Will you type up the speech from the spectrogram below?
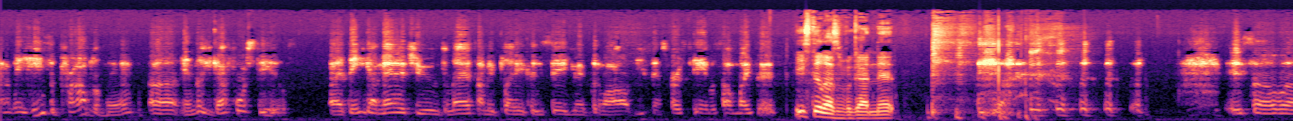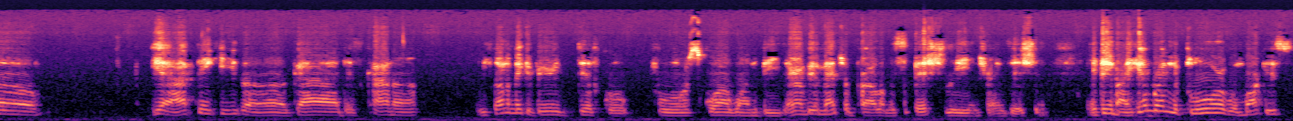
I mean, he's a problem, man. Uh, and look, he got four steals. I think he got mad at you the last time he played because he said you ain't put him on all defense first team or something like that. He still hasn't forgotten that. and so, um, yeah, I think he's a guy that's kind of he's going to make it very difficult for squad one to be. They're going to be a matchup problem, especially in transition. And think about him running the floor with Marcus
